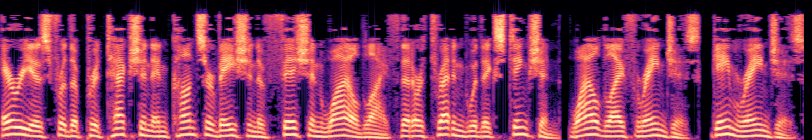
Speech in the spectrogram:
areas for the protection and conservation of fish and wildlife that are threatened with extinction, wildlife ranges, game ranges,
